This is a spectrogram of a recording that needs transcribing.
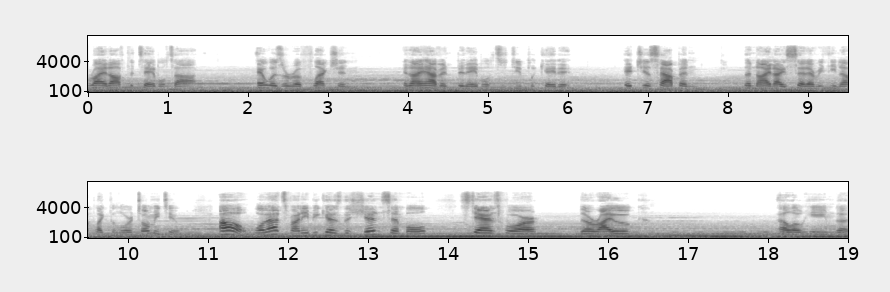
right off the tabletop it was a reflection and I haven't been able to duplicate it. It just happened the night I set everything up like the Lord told me to. Oh, well, that's funny because the shin symbol stands for the Ruach Elohim, the,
